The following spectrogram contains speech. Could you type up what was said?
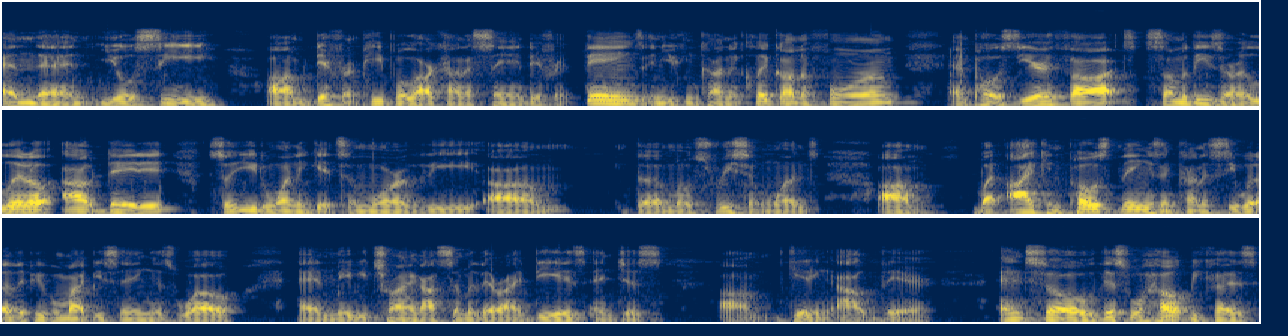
and then you'll see um, different people are kind of saying different things and you can kind of click on the forum and post your thoughts some of these are a little outdated so you'd want to get some more of the um, the most recent ones um, but I can post things and kind of see what other people might be saying as well, and maybe trying out some of their ideas and just um, getting out there. And so this will help because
